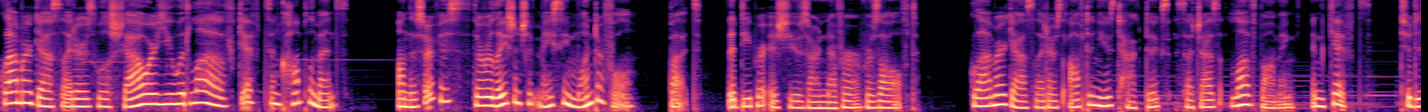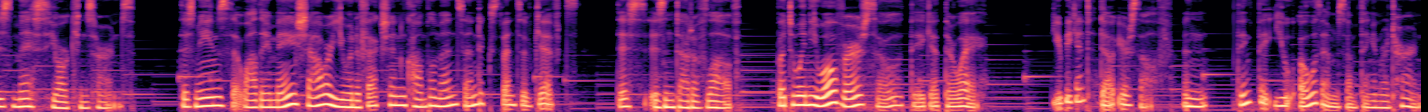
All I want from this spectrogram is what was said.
Glamour gaslighters will shower you with love, gifts, and compliments. On the surface, the relationship may seem wonderful, but the deeper issues are never resolved. Glamour gaslighters often use tactics such as love bombing and gifts to dismiss your concerns. This means that while they may shower you in affection, compliments, and expensive gifts, this isn't out of love, but to win you over so they get their way you begin to doubt yourself and think that you owe them something in return.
